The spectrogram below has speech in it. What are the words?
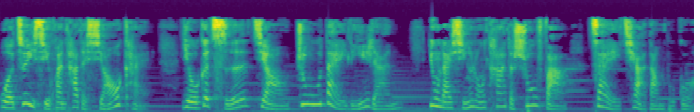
我最喜欢他的小楷。有个词叫“朱带离然”，用来形容他的书法再恰当不过。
